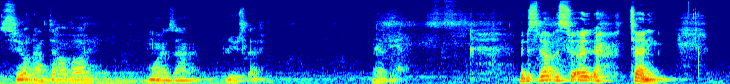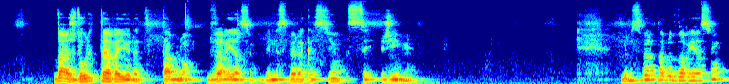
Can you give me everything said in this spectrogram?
sur l'intervalle moins 1 plus l'infini هذه بالنسبة للسؤال الثاني ضع جدول التغيرات tableau de variation بالنسبة ل question c جيم بالنسبة ل tableau variation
